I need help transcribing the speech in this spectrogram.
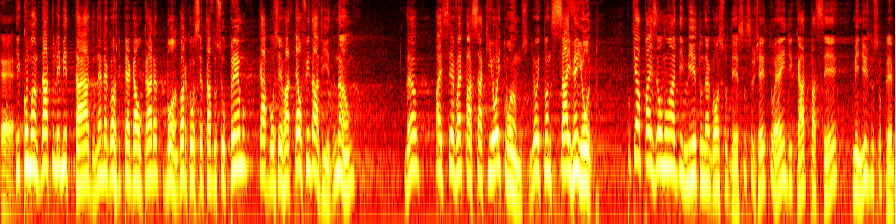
É. E com mandato limitado, não é negócio de pegar o cara, bom, agora que você está do Supremo, acabou, você vai até o fim da vida. Não. Entendeu? Mas você vai passar aqui oito anos. De oito anos sai e vem outro. Porque, rapaz, eu não admito um negócio desse. O sujeito é indicado para ser ministro do Supremo.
